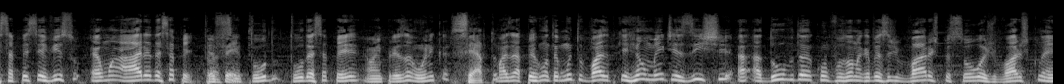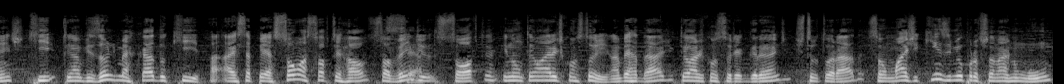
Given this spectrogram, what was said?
SAP Serviço é uma área da SAP. Então, Perfeito. assim, tudo, tudo SAP, é uma empresa única. Certo. Mas a pergunta é muito válida porque realmente existe a, a dúvida, a confusão na cabeça de várias pessoas, de vários clientes, que tem uma visão de mercado que a, a SAP é só uma software house, só vende Certo. software e não tem uma área de consultoria. Na verdade, tem uma área de consultoria grande, estruturada, são mais de 15 mil profissionais no mundo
